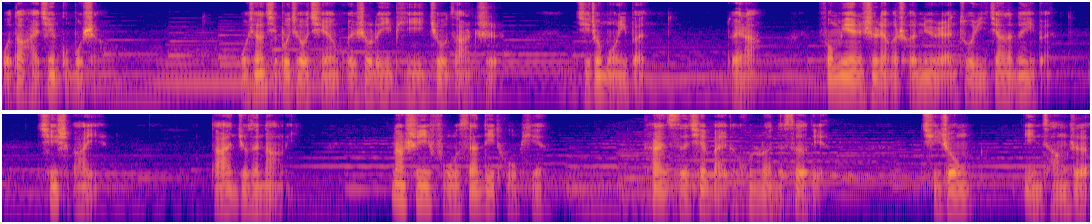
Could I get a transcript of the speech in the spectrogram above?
我倒还见过不少。我想起不久前回收了一批旧杂志，其中某一本。对了。封面是两个蠢女人做瑜伽的那一本，七十八页。答案就在那里。那是一幅 3D 图片，看似千百个混乱的色点，其中隐藏着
